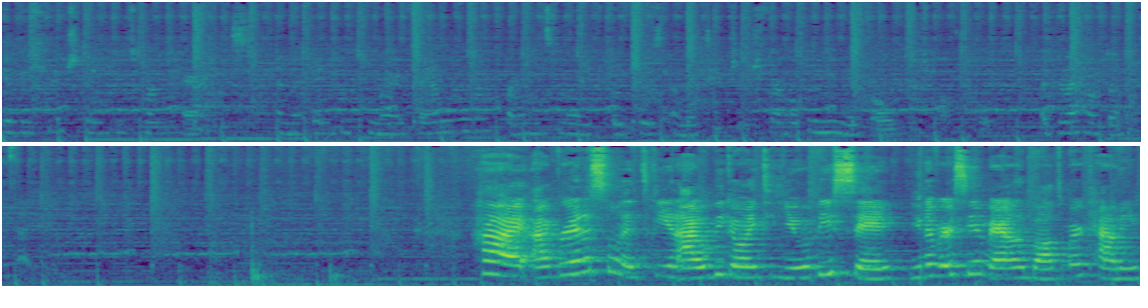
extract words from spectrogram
give a huge thank you to my parents, and a thank you to my family, my friends, my coaches, and my teachers for helping me make all of this. Hi, I'm Brianna Smolinski, and I will be going to U of UMBC, University of Maryland, Baltimore County,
